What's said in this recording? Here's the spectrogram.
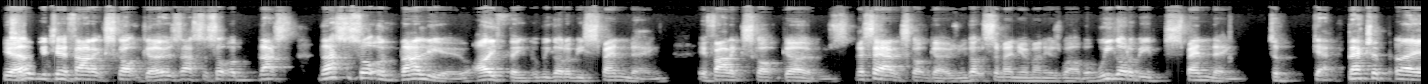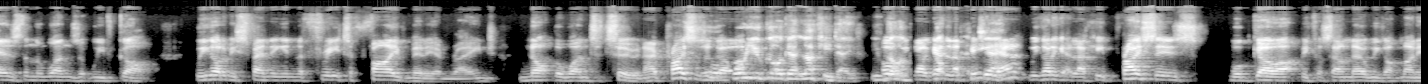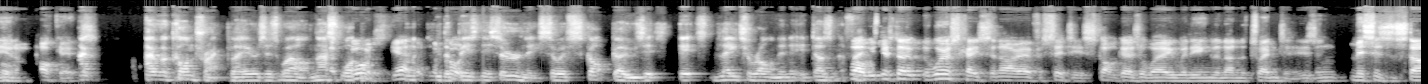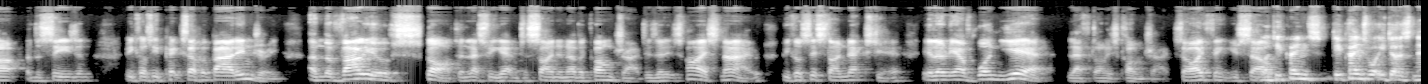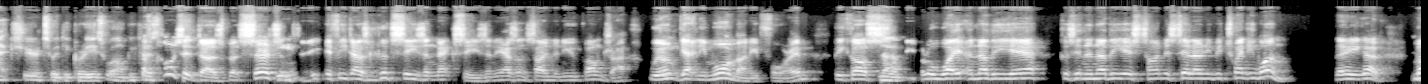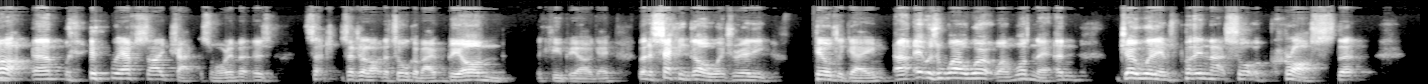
Yeah, So- which if Alex Scott goes, that's the sort of that's that's the sort of value I think that we got to be spending if Alex Scott goes. Let's say Alex Scott goes, we've got the Semenyo money as well, but we got to be spending to get better players than the ones that we've got. We got to be spending in the three to five million range, not the one to two. Now prices will Or, go or up. you've got to get lucky, Dave. You've Oh, we got to get got lucky. yeah. Yeah, we got to get lucky. Prices will go up because they'll know we got money in Oh. our pockets. out of contract players as well, and that's Of what course, yeah, want to of do the course. business early. So if Scott goes, it's it's later on, and it doesn't affect. Well, we just hope the worst case scenario for City is Scott goes away with the England under 20s and misses the start of the season because he picks up a bad injury. And the value of Scott, unless we get him to sign another contract, is at its highest now because this time next year he'll only have one year left on his contract. So I think you sell. well, it depends depends what he does next year to a degree as well, Because Of course it does, but certainty, if he does a good season next season, he hasn't signed a new contract, we won't get any more money for him because No. people will wait another year because in another year's time, he'll still only be 21. There you go. Mark, um, we have sidetracked this morning, but there's such such a lot to talk about beyond the QPR game. But the second goal, which really killed the game, uh, it was a well worked one, wasn't it? And Joe Williams put in that sort of cross that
